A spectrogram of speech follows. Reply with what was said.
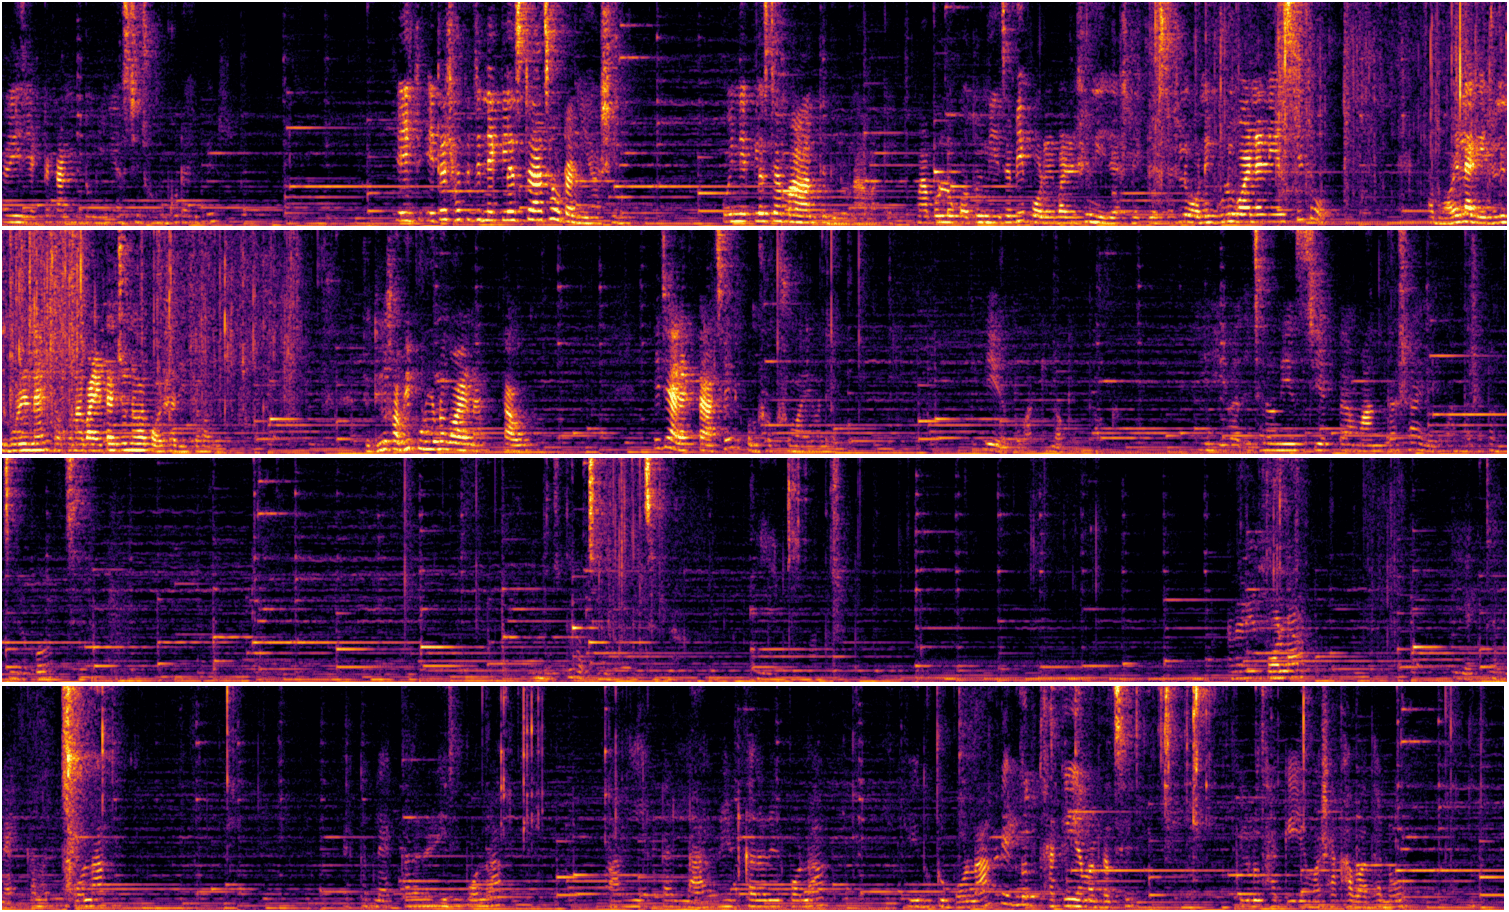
আর এই যে একটা কানের দুল নিয়ে আসছি ঝুমকো টাইপের এই এটার সাথে যে নেকলেসটা আছে, ওটা নিয়ে আসিনি। ওই নেকলেসটা মা আনতে দিল না আমাকে। মা বলল, কত নিয়ে যাবি? পরের বার এসে নিয়ে যাস নেকলেসটা আসলে অনেকগুলো গয়না নিয়ে এসেছি তো। ভয় লাগে, যদি ধরে নেয়, তখন আবার এটার জন্য আবার পয়সা দিতে হবে। যদিও সবই পুরনো গয়না, তাও। এই যে আর একটা আছে, এরকম সবসময় মানে এরকম আর কি এই এবার এছাড়াও নিয়ে এসেছি একটা মান্তাসা, এই মান্তাসাটা এরকম হচ্ছে বুঝতে পারছি না এরকম মান্তাসাটা আর এই একটা ব্ল্যাক কালারের গলা একটা ব্ল্যাক কালারের এই যে আর একটা পলা, এই দুটো পলা আর এগুলো থাকেই আমার কাছে। এগুলো থাকেই আমার শাখা বাঁধানো।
